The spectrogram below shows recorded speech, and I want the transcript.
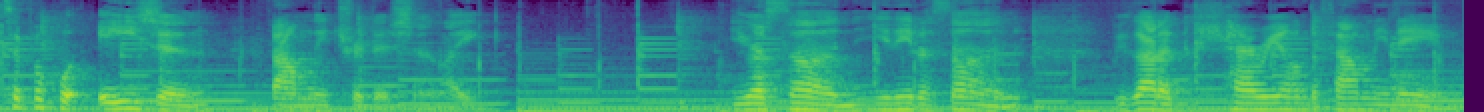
typical Asian family tradition. Like, your son, you need a son we gotta carry on the family name.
